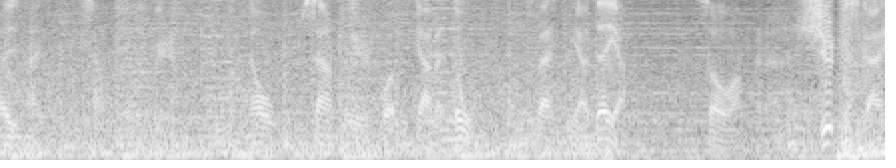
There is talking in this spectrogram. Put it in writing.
I, I sound really weird. No, sound weird. What we gotta do is that's the idea. So I'm gonna shoot this guy.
